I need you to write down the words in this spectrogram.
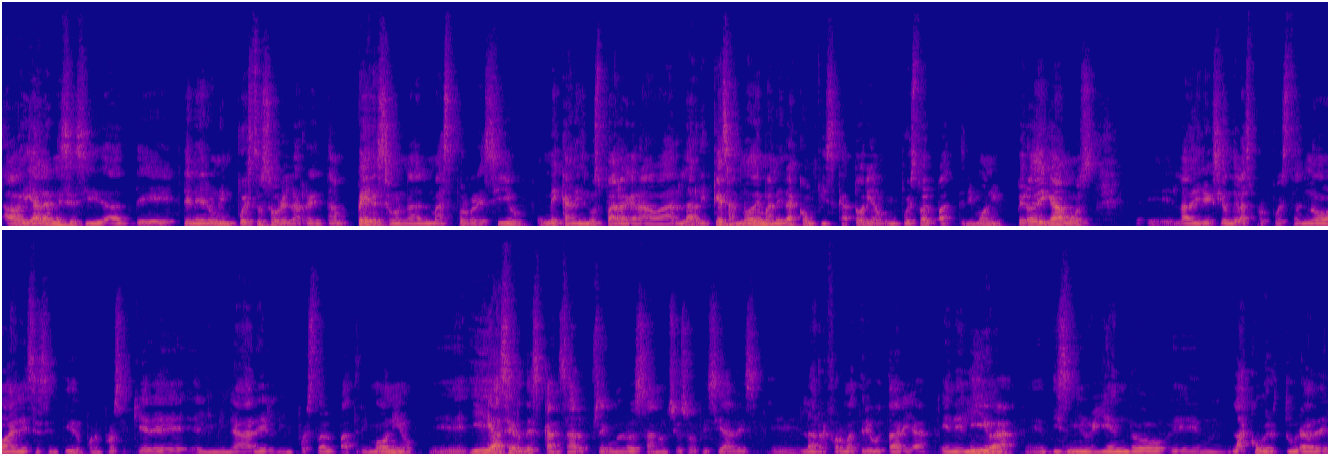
habría la necesidad de tener un impuesto sobre la renta personal más progresivo, mecanismos para grabar la riqueza, no de manera confiscatoria, un impuesto al patrimonio, pero digamos, eh, la dirección de las propuestas no va en ese sentido. Por ejemplo, si quiere eliminar el impuesto al patrimonio eh, y hacer descansar, según los anuncios oficiales, eh, la reforma tributaria en el IVA, disminuyendo la cobertura de,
